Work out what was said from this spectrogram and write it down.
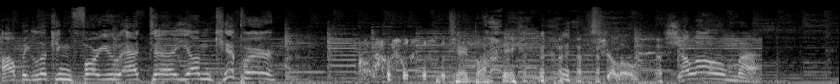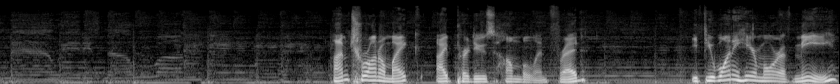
I'll be looking for you at uh, Yom Kippur. okay, bye. Shalom. Shalom. I'm Toronto Mike. I produce Humble and Fred. If you want to hear more of me,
